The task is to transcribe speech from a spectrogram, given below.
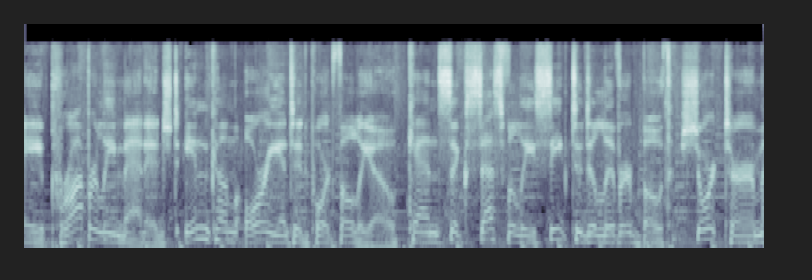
A properly managed, income oriented portfolio can successfully seek to deliver both short term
